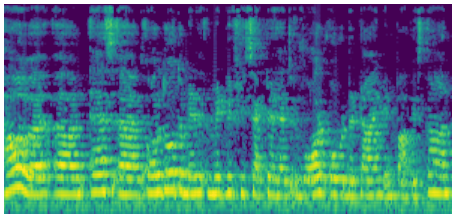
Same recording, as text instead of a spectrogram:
However, um, as uh, although the midwifery sector has evolved over the time in Pakistan,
